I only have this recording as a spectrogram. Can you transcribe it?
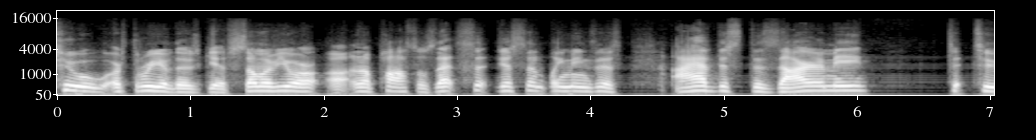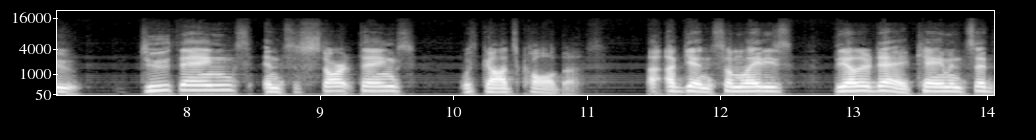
two or three of those gifts. Some of you are uh, an apostles. That just simply means this I have this desire in me to, to do things and to start things with God's called us. Uh, again, some ladies the other day came and said,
